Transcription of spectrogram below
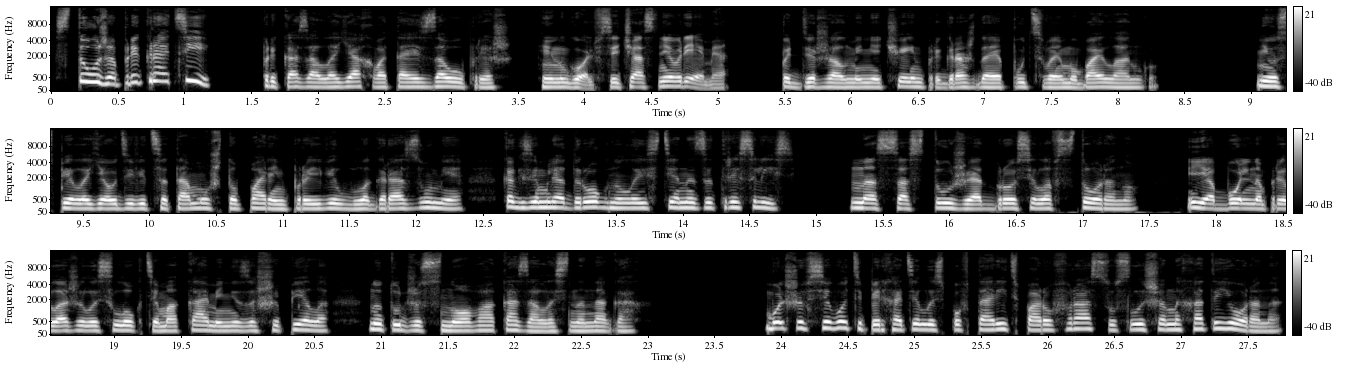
«Стужа, прекрати!» — приказала я, хватаясь за упряжь. «Ингольф, сейчас не время», — поддержал меня Чейн, преграждая путь своему байлангу. Не успела я удивиться тому, что парень проявил благоразумие, как земля дрогнула и стены затряслись. Нас со стужей отбросило в сторону. Я больно приложилась локтем, а камень не зашипела, но тут же снова оказалась на ногах. Больше всего теперь хотелось повторить пару фраз, услышанных от Йорона,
